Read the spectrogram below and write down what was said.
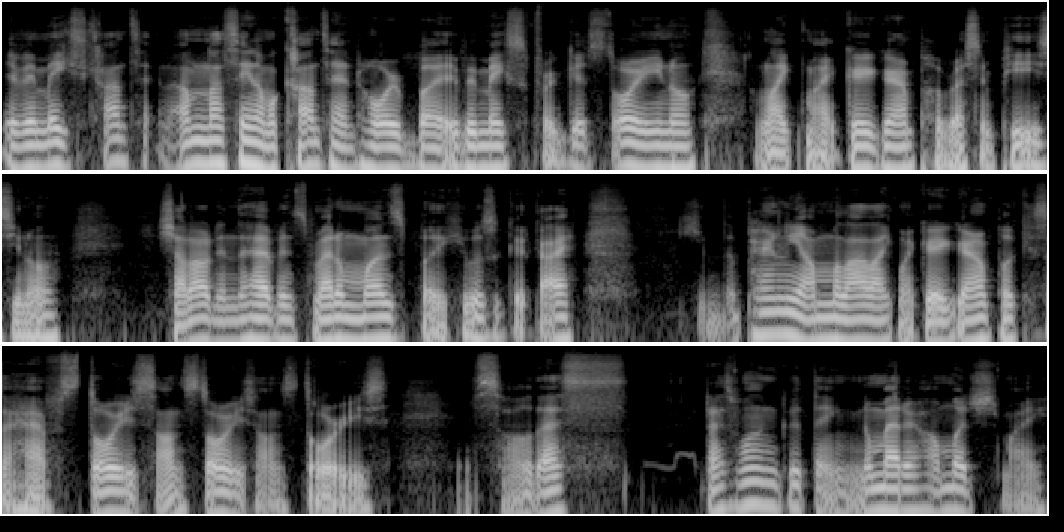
if it makes content, I'm not saying I'm a content whore, but if it makes for a good story, you know, I'm like, my great grandpa, rest in peace, you know, shout out in the heavens, met him once, but he was a good guy he, apparently I'm a lot like my great grandpa because I have stories on stories on stories. So that's that's one good thing. No matter how much my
